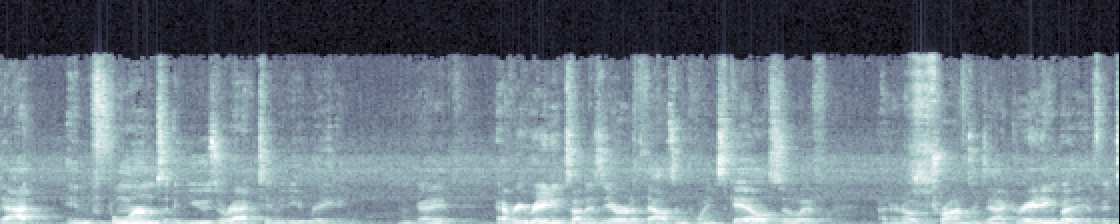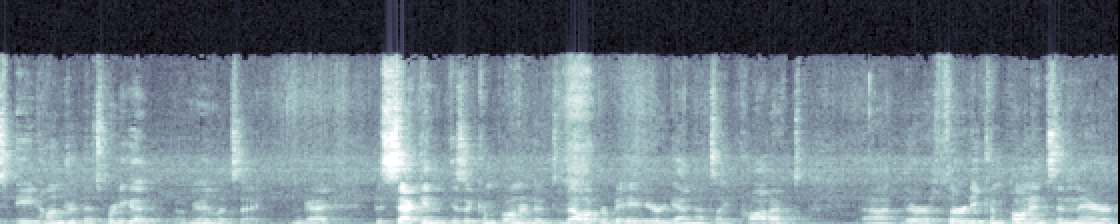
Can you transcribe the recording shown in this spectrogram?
That informs a user activity rating. Okay, every rating's on a zero to thousand point scale. So if I don't know if Tron's exact rating, but if it's 800, that's pretty good. Okay, mm-hmm. let's say. Okay. The second is a component of developer behavior. Again, that's like product. Uh, there are 30 components in there.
